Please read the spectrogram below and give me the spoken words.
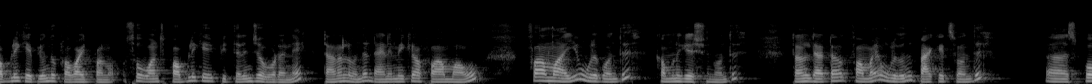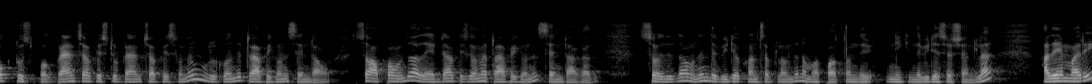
பப்ளிக் ஐபி வந்து ப்ரொவைட் பண்ணும். ஸோ ஒன்ஸ் பப்ளிக் ஐபி தெரிஞ்ச உடனே டனல் வந்து டைனமிக்காக ஃபார்ம் ஆகும். ஃபார்ம் ஆகி உங்களுக்கு வந்து கம்யூனிகேஷன் வந்து டனல் டேட்டா ஃபார்ம் ஆகி உங்களுக்கு வந்து பேக்கெட்ஸ் வந்து spoke to spoke branch office to branch office வந்து உங்களுக்கு வந்து டிராஃபிக் வந்து சென்ட் ஆகும். ஸோ அப்போ வந்து அது ஹெட் ஆஃபீஸ்க்கு வந்து டிராஃபிக் வந்து சென்ட் ஆகாது. ஸோ இதுதான் வந்து இந்த வீடியோ கான்செப்ட்டில் வந்து நம்ம பார்த்தோம் இந்த இன்னைக்கு இந்த வீடியோ செஷனில் அதே மாதிரி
